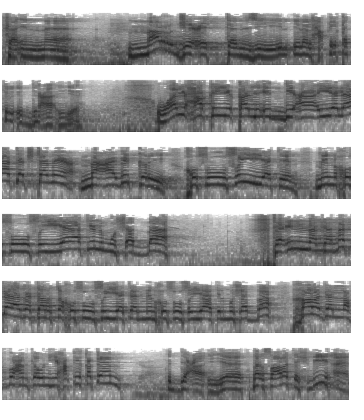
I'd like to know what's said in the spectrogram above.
فإن مرجع التنزيل إلى الحقيقة الإدعائية. والحقيقة الإدعائية لا تجتمع مع ذكر خصوصية من خصوصيات المشبه. فإنك متى ذكرت خصوصية من خصوصيات المشبه؟ خرج اللفظ عن كونه حقيقة. ادعائية بل صار تشبيها.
